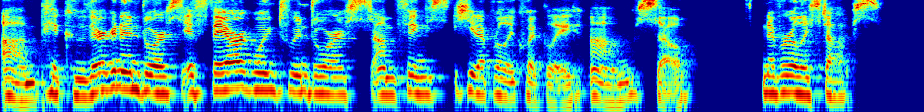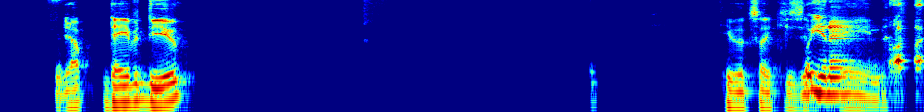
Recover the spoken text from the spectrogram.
um, pick who they're going to endorse. If they are going to endorse, um, things heat up really quickly. Um, so never really stops. Yep, David, do you? He looks like he's well, in you pain. Know, I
